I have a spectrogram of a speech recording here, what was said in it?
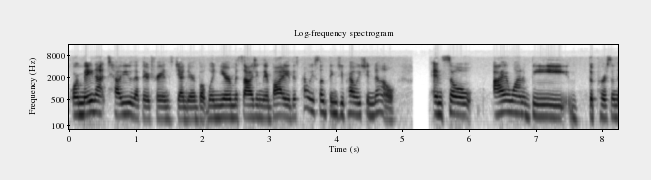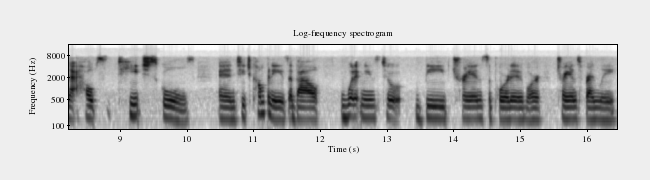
or may not tell you that they're transgender, but when you're massaging their body, there's probably some things you probably should know. And so I want to be the person that helps teach schools and teach companies about what it means to be trans supportive or trans friendly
